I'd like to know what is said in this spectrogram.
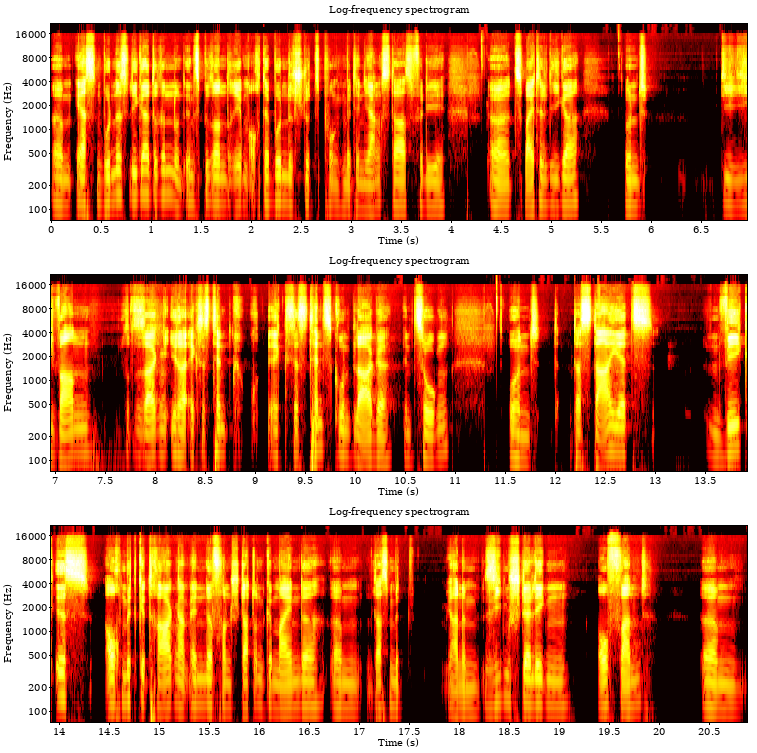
ähm, ersten Bundesliga drin und insbesondere eben auch der Bundesstützpunkt mit den Youngstars für die äh, zweite Liga. Und die, die waren sozusagen ihrer Existen Existenzgrundlage entzogen. Und dass da jetzt ein Weg ist, auch mitgetragen am Ende von Stadt und Gemeinde, ähm, das mit ja, einem siebenstelligen Aufwand, ähm,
